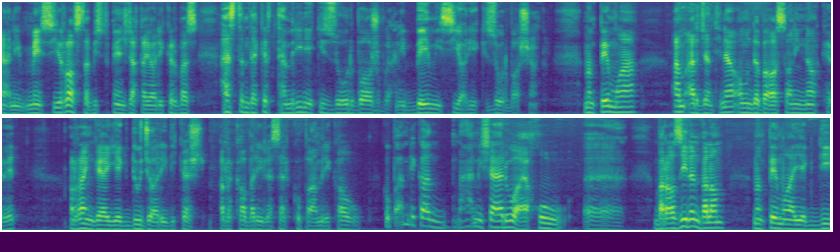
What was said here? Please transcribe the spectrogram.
ینی مسی ڕاستە 25 دقه یاری کرد بەس هەستم دەکرد تەمرینێکی زۆر باش بوو ینی بێ میسی یاریەکی زۆر باشیان کرد من پێم وە ئەم ئەرجنتینا ئەوەندە بە ئاسانی ناکەوێت ڕەنگە یەک دوو جاری دیکەش ڕکابی لەسەر کوپ ئەمریکا و کوپ ئەمریکا هەمیشە هەروایە خۆ بەرازیلن بەڵام من پێم وایە یەک دی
